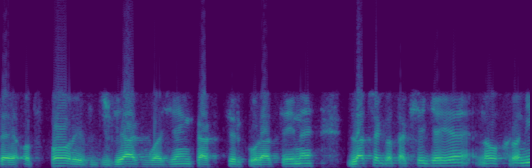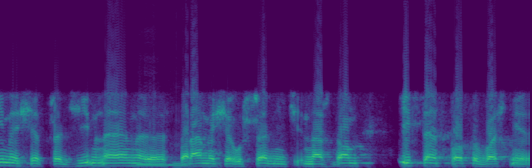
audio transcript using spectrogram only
te otwory w drzwiach, w łazienkach cyrkulacyjne. Dlaczego tak się dzieje? No chronimy się przed zimnem, staramy się uszczelnić nasz dom, i w ten sposób właśnie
